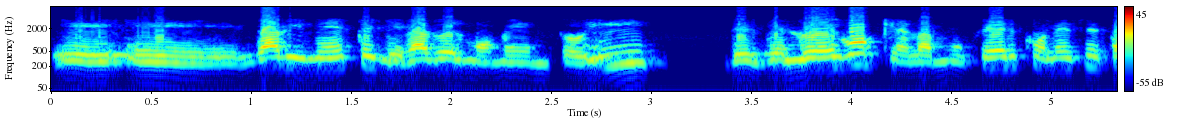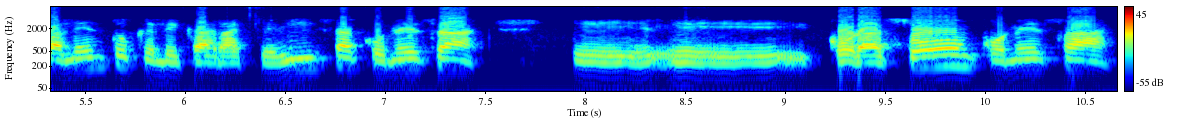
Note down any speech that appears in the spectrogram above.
eh, eh, el gabinete llegado el momento y desde luego que a la mujer con ese talento que le caracteriza, con esa eh, eh, corazón, con esa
